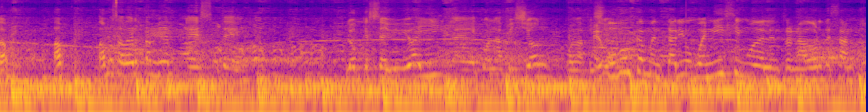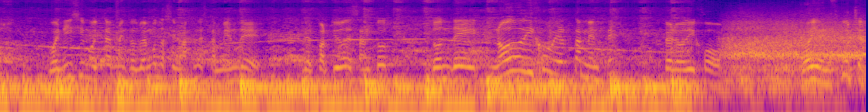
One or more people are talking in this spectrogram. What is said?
Vam- vam- Vamos a ver también este, lo que se vivió ahí eh, con la afición. Con la Eh, afición. hubo un comentario buenísimo del entrenador de Santos, buenísimo, ahorita mientras vemos las imágenes también de- del partido de Santos, donde no lo dijo abiertamente, pero dijo, oye, escucha,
